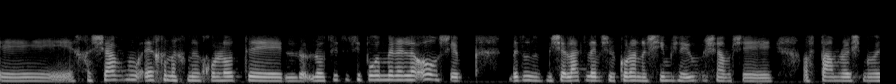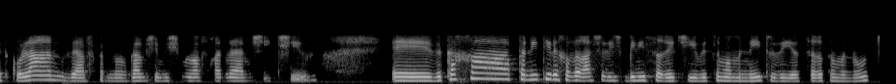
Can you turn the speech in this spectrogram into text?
אה, חשבנו איך אנחנו יכולות אה, להוציא את הסיפורים האלה לאור, שבעצם זאת משאלת לב של כל הנשים שהיו שם, שאף פעם לא השמיעו את קולן, ואף אחד לא, גם כשהם השמיעו, אף אחד לא היה מי שהקשיב. וככה פניתי לחברה שלי, ביני שרית, שהיא בעצם אמנית והיא יוצרת אמנות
